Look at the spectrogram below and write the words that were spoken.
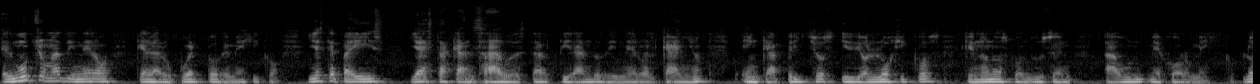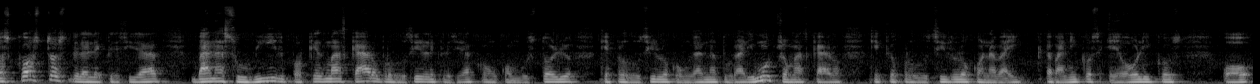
Es mucho más dinero que el aeropuerto de México. Y este país ya está cansado de estar tirando dinero al caño en caprichos ideológicos que no nos conducen a un mejor México. Los costos de la electricidad van a subir porque es más caro producir electricidad con combustóleo que producirlo con gas natural y mucho más caro que, producirlo con abanicos eólicos o,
